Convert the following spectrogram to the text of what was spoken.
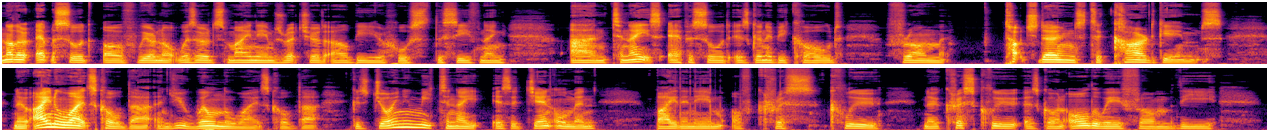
another episode of We're Not Wizards. My name's Richard, I'll be your host this evening, and tonight's episode is going to be called From Touchdowns to Card Games. Now, I know why it's called that, and you will know why it's called that, because joining me tonight is a gentleman by the name of Chris Kluwe. Now, Chris Kluwe has gone all the way from the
